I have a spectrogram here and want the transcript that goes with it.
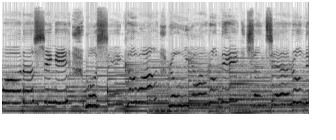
我的心意，我心渴望荣耀如你，圣洁如你，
